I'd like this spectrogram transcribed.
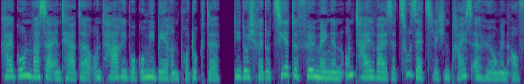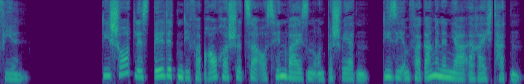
Kalgonwasserenthärter und Haribo Gummibären Produkte, die durch reduzierte Füllmengen und teilweise zusätzlichen Preiserhöhungen auffielen. Die Shortlist bildeten die Verbraucherschützer aus Hinweisen und Beschwerden, die sie im vergangenen Jahr erreicht hatten.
